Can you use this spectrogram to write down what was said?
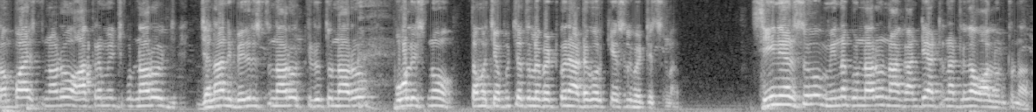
సంపాదిస్తున్నాడు ఆక్రమించుకుంటున్నారు జనాన్ని బెదిరిస్తున్నారు తిడుతున్నారు పోలీసును తమ చెప్పు చేతుల్లో పెట్టుకుని అడ్డగోలు కేసులు పెట్టిస్తున్నారు. సీనియర్స్ మిన్నకున్నారు నాకు అంటే అట్టనట్లుగా వాళ్ళు ఉంటున్నారు.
